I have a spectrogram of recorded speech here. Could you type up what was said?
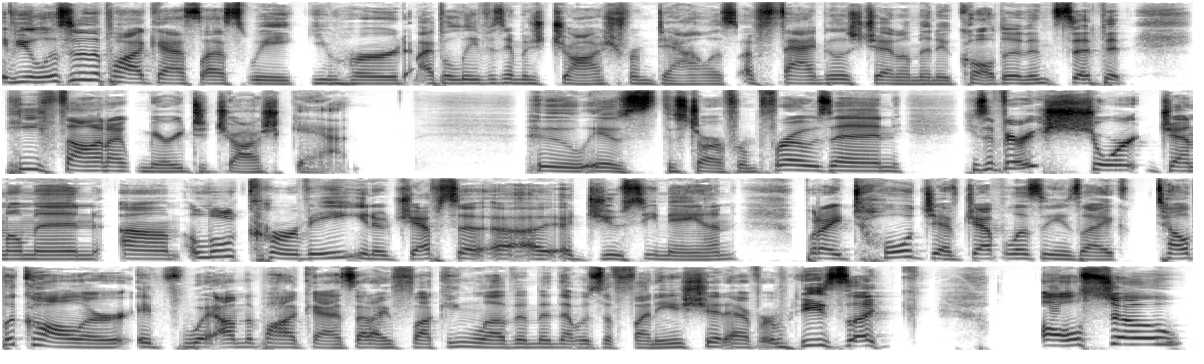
If you listened to the podcast last week, you heard, I believe his name was Josh from Dallas, a fabulous gentleman who called in and said that he thought I married to Josh Gad who is the star from Frozen. He's a very short gentleman, um, a little curvy. You know, Jeff's a, a, a, juicy man. But I told Jeff, Jeff, listen, he's like, tell the caller if on the podcast that I fucking love him and that was the funniest shit ever. But he's like, also,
